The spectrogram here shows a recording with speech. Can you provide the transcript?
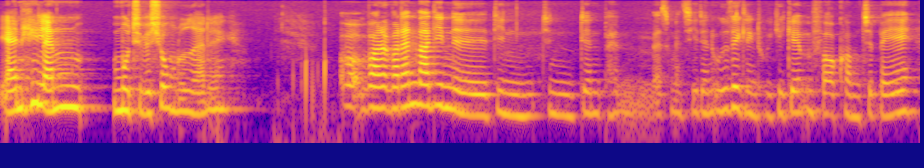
ja, en helt anden motivation ud af det, ikke? Hvordan var din, øh, din, din den, hvad skal man sige, den udvikling, du gik igennem for at komme tilbage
